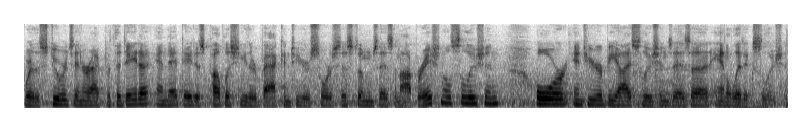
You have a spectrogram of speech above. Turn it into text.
where the stewards interact with the data, and that data is published either back into your source systems as an operational solution or into your BI solutions as an analytics solution.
